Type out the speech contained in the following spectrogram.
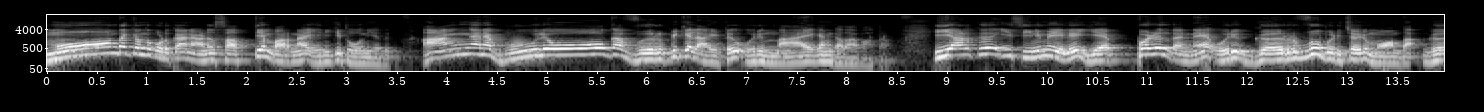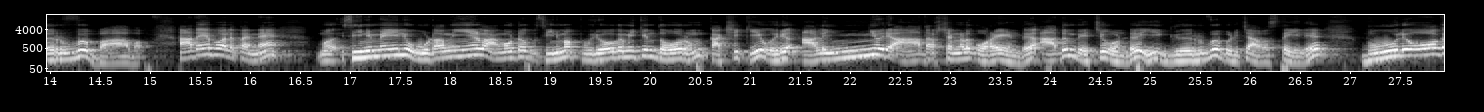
മോന്തയ്ക്കൊന്ന് കൊടുക്കാനാണ് സത്യം പറഞ്ഞാൽ എനിക്ക് തോന്നിയത്. അങ്ങനെ ഭൂലോക വെറുപ്പിക്കലായിട്ട് ഒരു നായകൻ കഥാപാത്രം. ഇയാൾക്ക് ഈ സിനിമയിൽ എപ്പോഴും തന്നെ ഒരു ഗർവ് പിടിച്ച ഒരു മോന്ത ഗർവ് ഭാവം. അതേപോലെ തന്നെ സിനിമയിൽ ഉടനീളം അങ്ങോട്ട് സിനിമ പുരോഗമിക്കും തോറും കക്ഷിക്ക് ഒരു അളിഞ്ഞൊരു ആദർശങ്ങൾ കുറേയുണ്ട്. അതും വെച്ചുകൊണ്ട് ഈ ഗർവ് പിടിച്ച അവസ്ഥയിൽ ഭൂലോക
